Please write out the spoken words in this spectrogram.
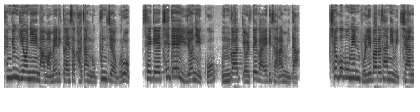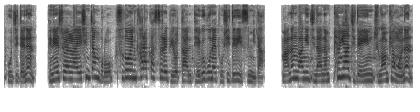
평균 기온이 남아메리카에서 가장 높은 지역으로 세계 최대의 유전이 있고 온갖 열대 과일이 자랍니다. 최고봉인 볼리바르 산이 위치한 고지대는 베네수엘라의 심장부로 수도인 카라카스를 비롯한 대부분의 도시들이 있습니다. 많은 강이 지나는 평야지대인 중앙평원은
